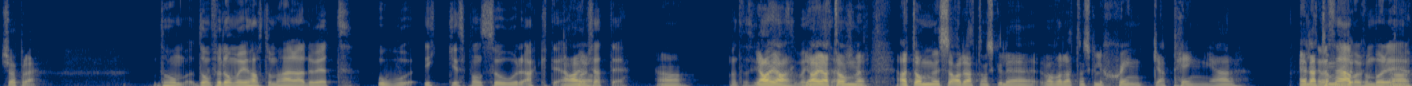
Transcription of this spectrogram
Kör på det. De, de, för de har ju haft de här, du vet, o, icke-sponsoraktiga. Ja, har du ja. sett det? Ja, Vänta, ska- ja, ja, ja att, de, att de sa att de skulle, vad var det, att de skulle skänka pengar? Eller att Nej, men de... så här var det från början. ja,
